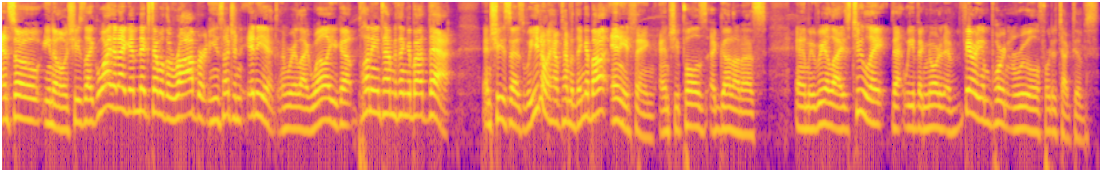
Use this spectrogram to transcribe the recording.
and so you know, she's like, "Why did I get mixed up with a Robert? He's such an idiot." And we're like, "Well, you got plenty of time to think about that." And she says, "Well, you don't have time to think about anything." And she pulls a gun on us, and we realize too late that we've ignored a very important rule for detectives,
